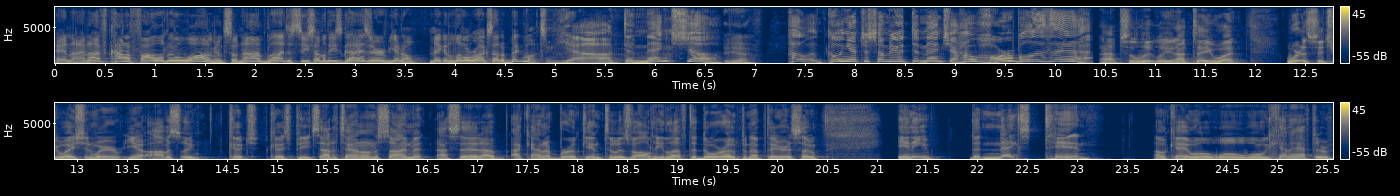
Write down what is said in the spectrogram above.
and and I've kind of followed it along, and so now I'm glad to see some of these guys are you know making little rocks out of big ones. yeah, dementia. Yeah. How going after somebody with dementia? How horrible is that? Absolutely. And I tell you what, we're in a situation where, you know, obviously Coach Coach Pete's out of town on assignment. I said I, I kind of broke into his vault. He left the door open up there. So any the next 10, okay, we'll we'll, we kind of have to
